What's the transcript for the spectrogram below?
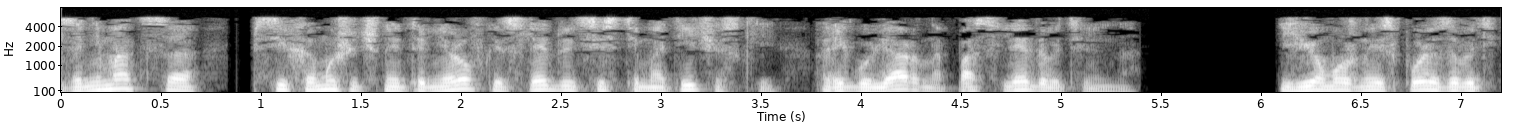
Заниматься психомышечной тренировкой следует систематически, регулярно, последовательно. Ее можно использовать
